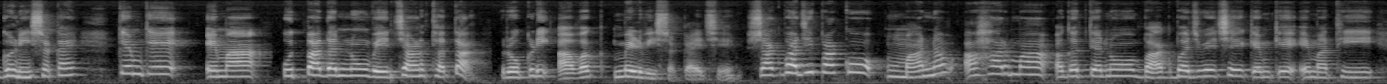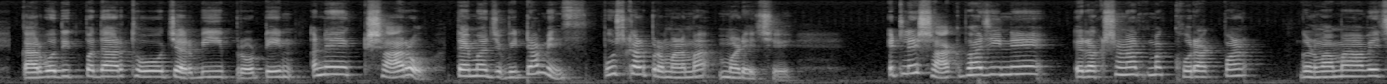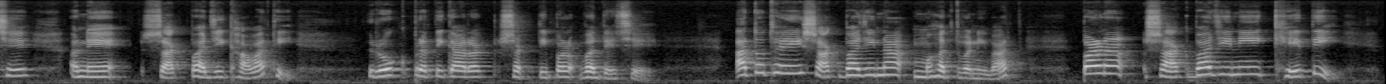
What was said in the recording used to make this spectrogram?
ગણી શકાય, કેમ કે એમાં ઉત્પાદનનું વેચાણ થતાં રોકડી આવક મેળવી શકાય છે. શાકભાજી પાકો માનવ આહારમાં અગત્યનો ભાગ ભજવે છે, કેમ કે એમાંથી કાર્બોદિત પદાર્થો, ચરબી, પ્રોટીન અને ક્ષારો તેમજ વિટામિન્સ પુષ્કળ પ્રમાણમાં મળે છે. એટલે શાકભાજીને રક્ષણાત્મક ખોરાક પણ ગણવામાં આવે છે અને શાકભાજી ખાવાથી રોગ પ્રતિકારક શક્તિ પણ વધે છે. આ તો થઈ શાકભાજીના મહત્ત્વની વાત. પણ શાકભાજીની ખેતી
